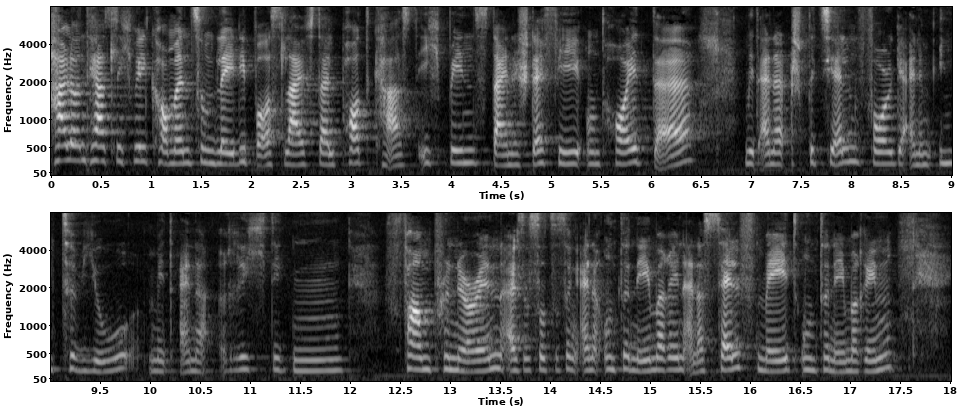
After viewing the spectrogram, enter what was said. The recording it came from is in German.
Hallo und herzlich willkommen zum Lady Boss Lifestyle Podcast. Ich bin's, deine Steffi und heute mit einer speziellen Folge, einem Interview mit einer richtigen Funpreneurin, also sozusagen einer Unternehmerin, einer Self-Made Unternehmerin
